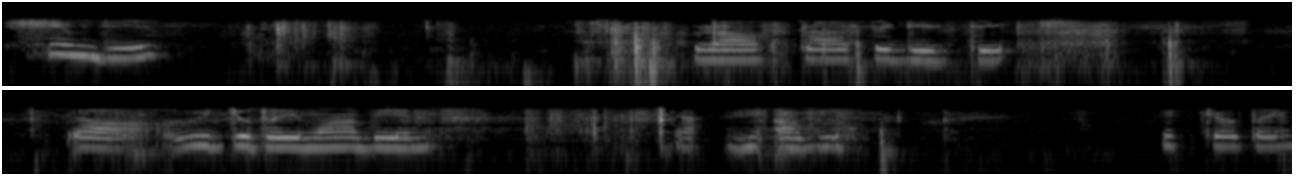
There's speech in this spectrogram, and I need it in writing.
Şimdi Brawl Stars'a girdik. Ya videodayım abim. Ya abla. Videodayım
